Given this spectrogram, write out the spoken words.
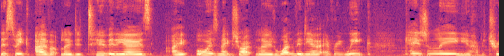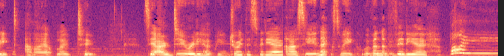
This week I've uploaded two videos. I always make sure I upload one video every week. Occasionally you have a treat and I upload two. So yeah, I do really hope you enjoyed this video and I'll see you next week with another video. Bye!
